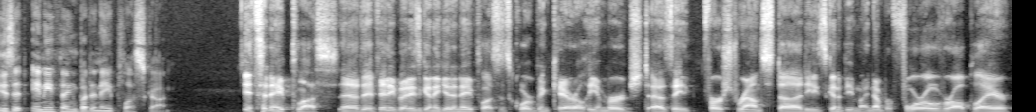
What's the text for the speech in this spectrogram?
Is it anything but an A plus, Scott? It's an A plus. Uh, if anybody's going to get an A plus, it's Corbin Carroll. He emerged as a first round stud. He's going to be my number four overall player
